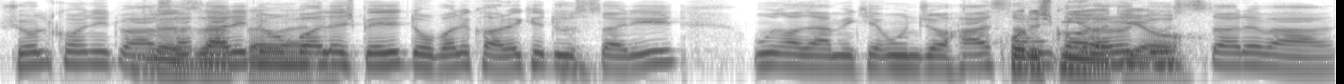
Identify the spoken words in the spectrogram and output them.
شل کنید و اصلا نرید. دنبالش برید دنبال کارهایی که دوست دارید اون آدمی که اونجا هست خودش اون کارا رو. دوست داره و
